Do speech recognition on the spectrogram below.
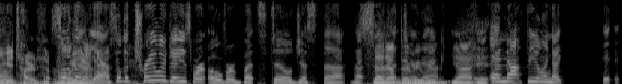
you get tired of that. So Oh, the, yeah. yeah. So the trailer days were over, but still just the that Set up every down. week. Yeah, it, and not feeling like it,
